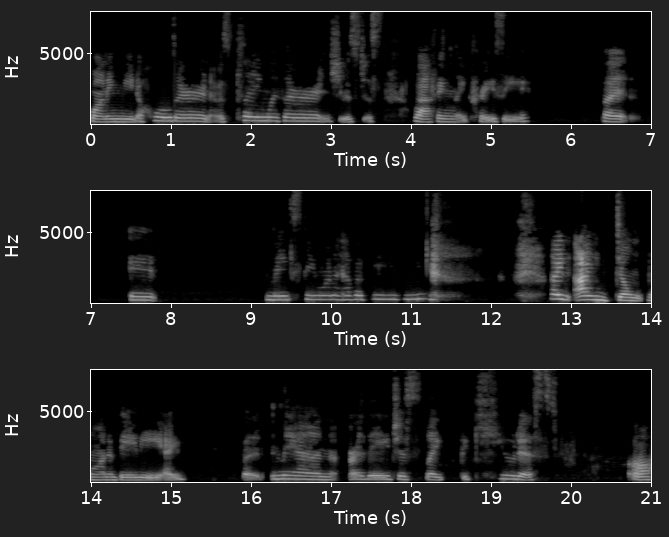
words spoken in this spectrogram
wanting me to hold her and I was playing with her and she was just laughing like crazy. But it makes me want to have a baby. I I don't want a baby. I but man, are they just like the cutest? Oh.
